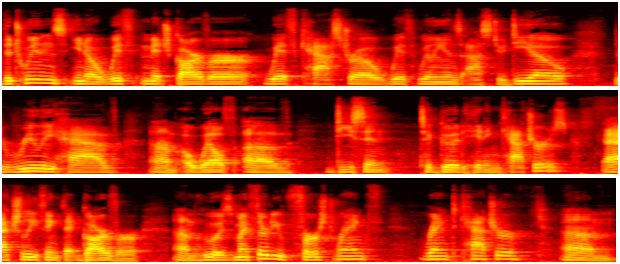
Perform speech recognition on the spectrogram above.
The Twins, you know, with Mitch Garver, with Castro, with Willians Astudillo, they really have um, a wealth of decent to good hitting catchers. I actually think that Garver, um, who was my 31st ranked ranked catcher, um,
